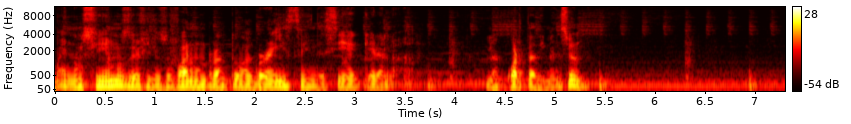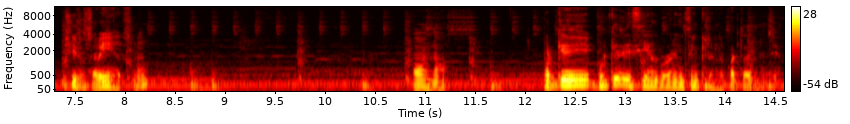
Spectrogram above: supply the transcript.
Bueno, si hemos de filosofar un rato, Albert Einstein decía que era la, cuarta dimensión. Si lo sabías, ¿no? ¿O no? ¿Por qué, ¿Por qué decía Albert Einstein que era la cuarta dimensión?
